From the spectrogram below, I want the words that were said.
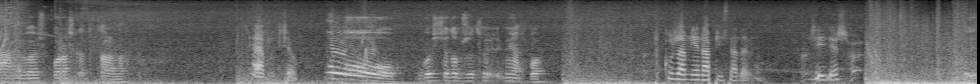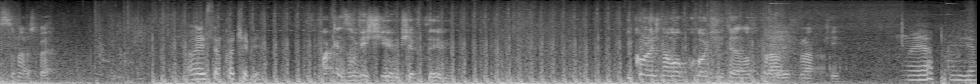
A, była już porażka totalna. Ja bym chciał. O, gościa dobrze to miotło. Wkurza mnie napis nade mną. Gdzie idziesz? To jest super SP. No jestem koło ciebie. Fucking zawiesiłem się w tym. I koleś nam obchodzi ten od prawej flanki. No ja próbuję.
